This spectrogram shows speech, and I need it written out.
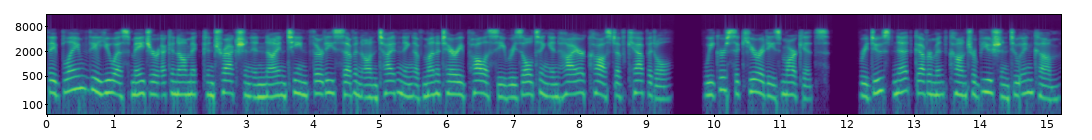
They blamed the U.S. major economic contraction in 1937 on tightening of monetary policy resulting in higher cost of capital, weaker securities markets, reduced net government contribution to income,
